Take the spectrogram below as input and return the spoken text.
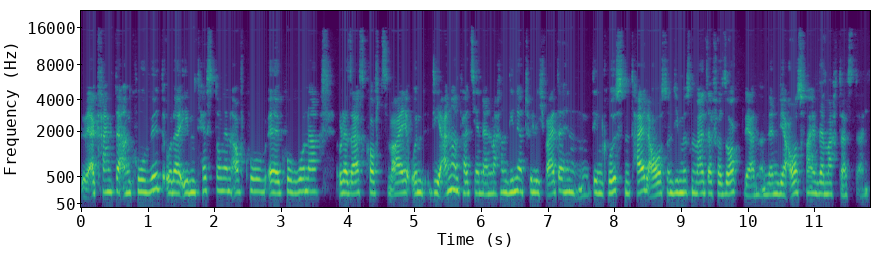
Erkrankte an Covid oder eben Testungen auf äh, Corona oder SARS-CoV-2 und die anderen Patienten machen die natürlich weiterhin den größten Teil aus und die müssen weiter versorgt werden. Und wenn wir ausfallen, wer macht das dann?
